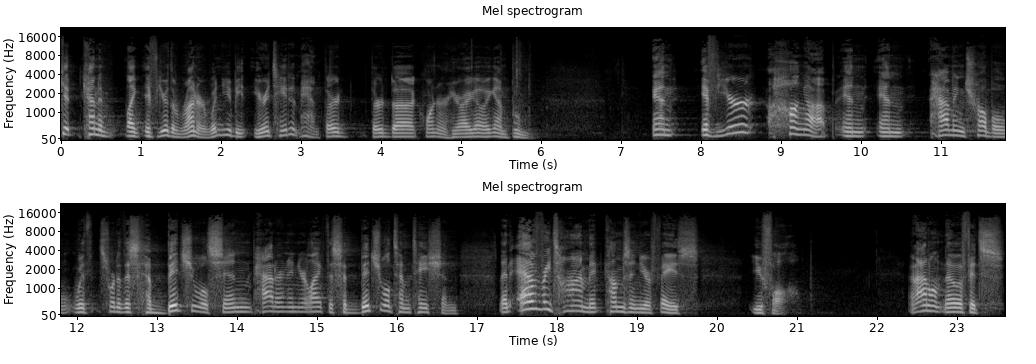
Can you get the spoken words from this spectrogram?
get kind of like if you're the runner, wouldn't you be irritated? Man, third, third uh, corner, here I go again, boom. And if you're hung up and, and having trouble with sort of this habitual sin pattern in your life, this habitual temptation, that every time it comes in your face, you fall. And I don't know if it's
